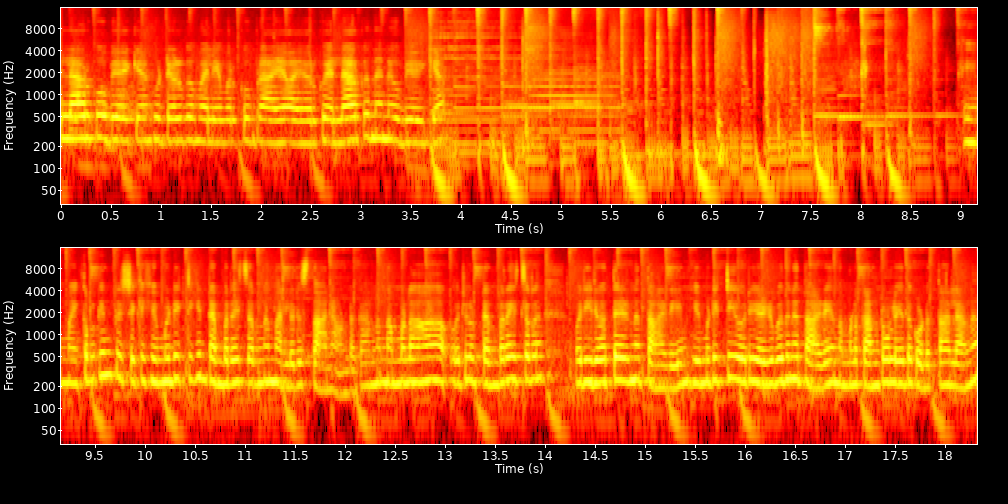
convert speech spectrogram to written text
എല്ലാവർക്കും ഉപയോഗിക്കാം. കുട്ടികൾക്കും വലിയവർക്കും പ്രായമായവർക്കും എല്ലാവർക്കും തന്നെ ഉപയോഗിക്കാം. ഈ മൈക്രോഗ്രീൻ കൃഷിക്ക് ഹ്യൂമിഡിറ്റിക്കും ടെമ്പറേച്ചറിനും നല്ലൊരു സ്ഥാനമുണ്ട്. കാരണം നമ്മൾ ആ ഒരു ടെമ്പറേച്ചർ ഒരു ഇരുപത്തേഴിന് താഴെയും ഹ്യൂമിഡിറ്റി ഒരു എഴുപതിന് താഴെയും നമ്മൾ കൺട്രോൾ ചെയ്ത് കൊടുത്താലാണ്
